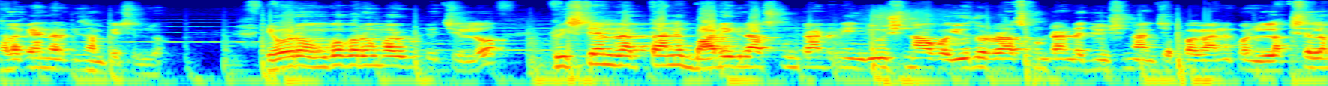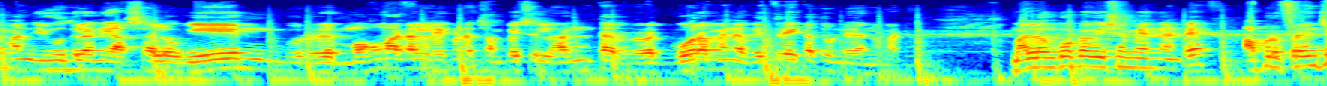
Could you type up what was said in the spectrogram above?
తలకాయ నరికి చంపేసిల్లు ఎవరో ఇంకొక రూమర్ పుట్టించిల్లో క్రిస్టియన్ రక్తాన్ని బాడీకి రాసుకుంటా అంటే నేను చూసిన ఒక యూదుడు రాసుకుంటా అంటే చూసిన అని చెప్పగానే కొన్ని లక్షల మంది యూదులని అసలు ఏం మొహమాటం లేకుండా చంపేసి అంత ఘోరమైన వ్యతిరేకత ఉండేది అనమాట మళ్ళీ ఇంకొక విషయం ఏంటంటే అప్పుడు ఫ్రెంచ్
